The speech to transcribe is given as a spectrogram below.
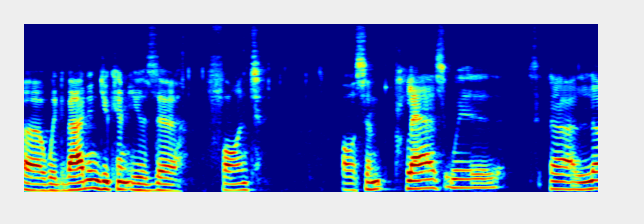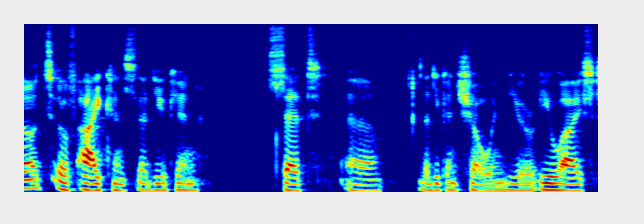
uh, with Vaadin, you can use the font awesome class with a lot of icons that you can set uh, that you can show in your UIs.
